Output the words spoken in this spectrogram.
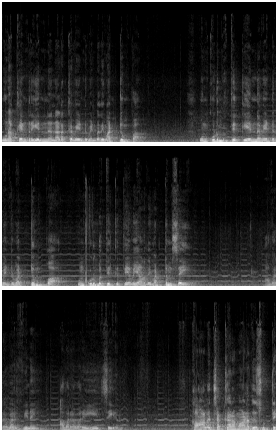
உனக்கென்று என்ன நடக்க வேண்டும் என்பதை மட்டும் பார். உன் குடும்பத்திற்கு என்ன வேண்டும் என்று மட்டும் பார். உன் குடும்பத்திற்கு தேவையானதை மட்டும் செய். அவரவர் வினை அவரவரையே செய்யும் கால சக்கரமானது சுற்றி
